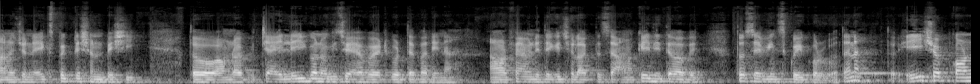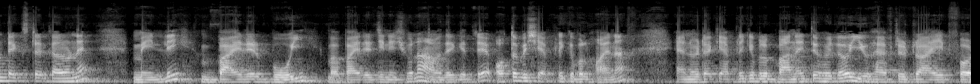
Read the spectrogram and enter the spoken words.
মানুষজনের এক্সপেকটেশন বেশি। তো আমরা চাইলেই কোনো কিছু অ্যাভয়েড করতে পারি না। আমার ফ্যামিলিতে কিছু লাগতেছে, আমাকেই দিতে হবে। তো সেভিংস কই করব, তাই না? তো এই এইসব কনটেক্সটের কারণে মেইনলি বাইরের বই বা বাইরের জিনিসগুলো আমাদের ক্ষেত্রে অত বেশি অ্যাপ্লিকেবল হয় না। অ্যান্ড ওইটাকে অ্যাপ্লিকেবল বানাইতে হলেও you have to try it for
